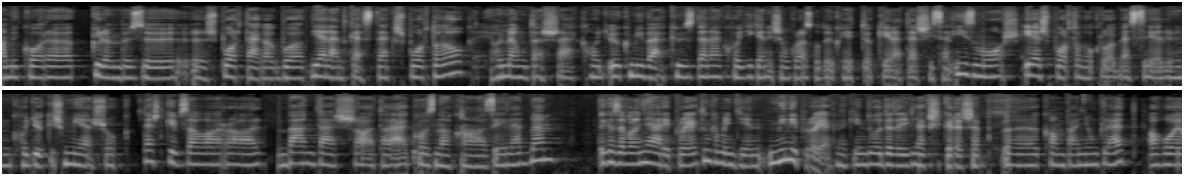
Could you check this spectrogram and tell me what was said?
amikor különböző sportágakból jelentkeztek sportolók, hogy megmutassák, hogy ők mivel küzdenek, hogy igenis, amikor azt gondoljuk, hogy tökéletes, hiszen izmos, élsportolókról beszélünk, hogy ők is milyen sok testképzavarral, bántással találkoznak az életben, Igazából a nyári projektünk, ami egy ilyen mini projektnek indult, de ez egyik legsikeresebb kampányunk lett, ahol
